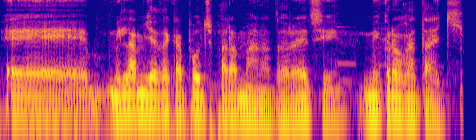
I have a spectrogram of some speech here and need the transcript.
Ε, μιλάμε για 10 πόντους παραμάνα τώρα, έτσι. Μικρό γατάκι.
